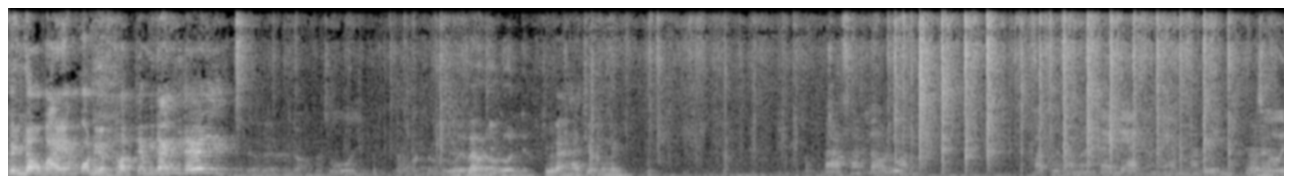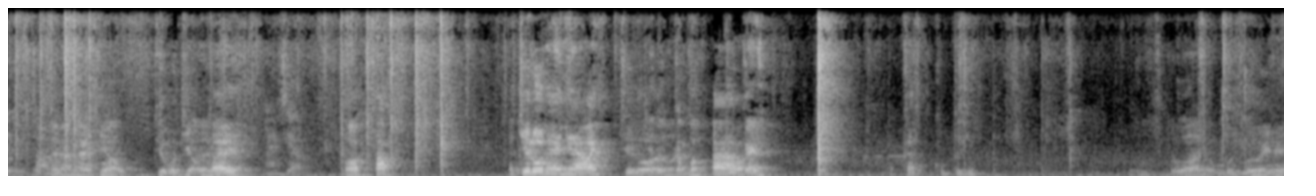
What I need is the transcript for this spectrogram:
kinh đâu bài em có điểm thật thì em mới đánh như thế đi chú ơi Rồi bắt đầu mới vào đầu luôn nhỉ trừ lại hai triệu cho mình bà phát đỏ luôn bảo thôi thằng này giải đen thằng em nó đến Đấy. chơi cho Đây nó 2 triệu, thiếu 1 triệu rồi. Đây. hai triệu rồi xong chia luôn hay như nào anh Chưa thôi, các bậc. À. cây này. cắt cúp đi luôn Đúng rồi. Mười mới này.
